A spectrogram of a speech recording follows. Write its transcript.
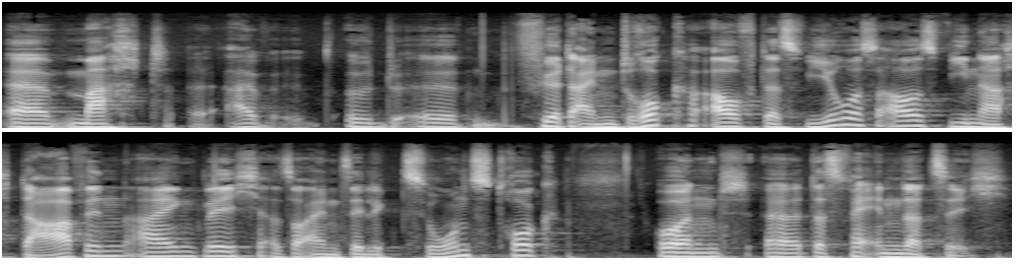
äh, macht, äh, äh, führt einen Druck auf das Virus aus, wie nach Darwin eigentlich, also einen Selektionsdruck. Und äh, das verändert sich.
